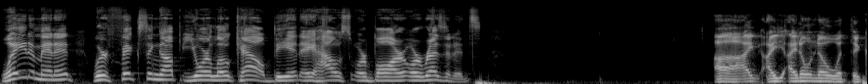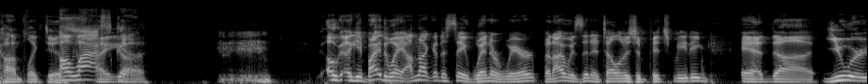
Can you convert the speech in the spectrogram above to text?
Wait a minute, we're fixing up your locale, be it a house or bar or residence. Uh, I, I I don't know what the conflict is. Alaska. I, uh, okay, okay. By the way, I'm not going to say when or where, but I was in a television pitch meeting, and uh, you were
